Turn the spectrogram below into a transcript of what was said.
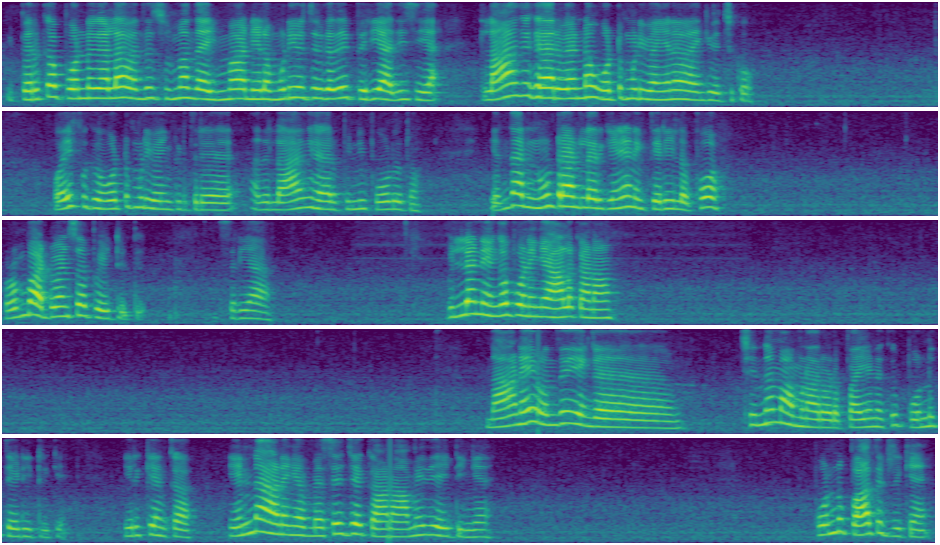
இப்போ இருக்க பொண்ணுகள்லாம் வந்து சும்மா இந்த இம்மா நீளம் முடி வச்சுருக்கதே பெரிய அதிசயம். லாங்கு ஹேர் வேணுன்னா ஒட்டு முடி வாங்கினா வாங்கி வச்சுக்கோ. ஒய்ஃபுக்கு ஒட்டு முடி வாங்கி கொடுத்துரு. அது லாங் ஹேர் பின்னி போடட்டும். எந்த நூற்றாண்டில் இருக்கீங்கன்னு எனக்கு தெரியல. போ. ரொம்ப அட்வான்ஸாக போயிட்டுருக்கு சரியா? வில்லன் எங்கே போனீங்க? ஆளை காணோம். நானே வந்து எங்கள் சின்ன மாமனாரோட பையனுக்கு பொண்ணு தேடிட்டுருக்கேன் இருக்கேன்க்கா. என்ன ஆனீங்க? மெசேஜே காணும் அமைதி ஆயிட்டீங்க பொண்ணு பார்த்துட்ருக்கேன்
